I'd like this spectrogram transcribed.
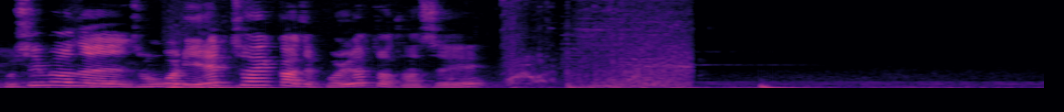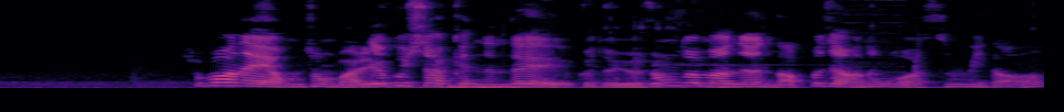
보시면은 정글 1렙 차이까지 벌렸죠 다시 초반에 엄청 말리고 시작했는데 그래도 요 정도면은 나쁘지 않은 것 같습니다.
